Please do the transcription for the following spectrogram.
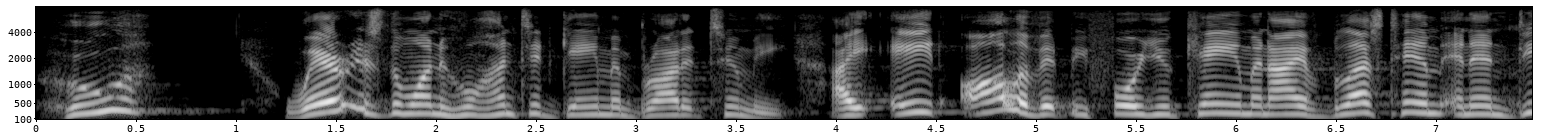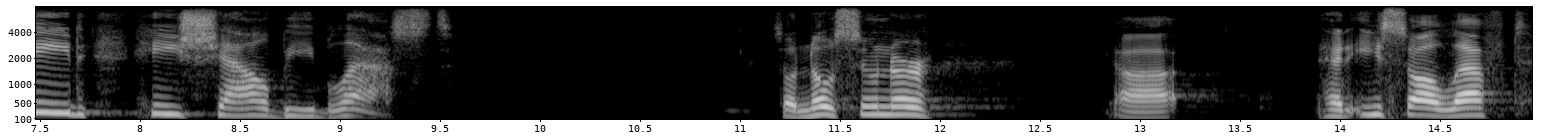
Who? Where is the one who hunted game and brought it to me? I ate all of it before you came, and I have blessed him, and indeed he shall be blessed. So no sooner uh, had Esau left,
